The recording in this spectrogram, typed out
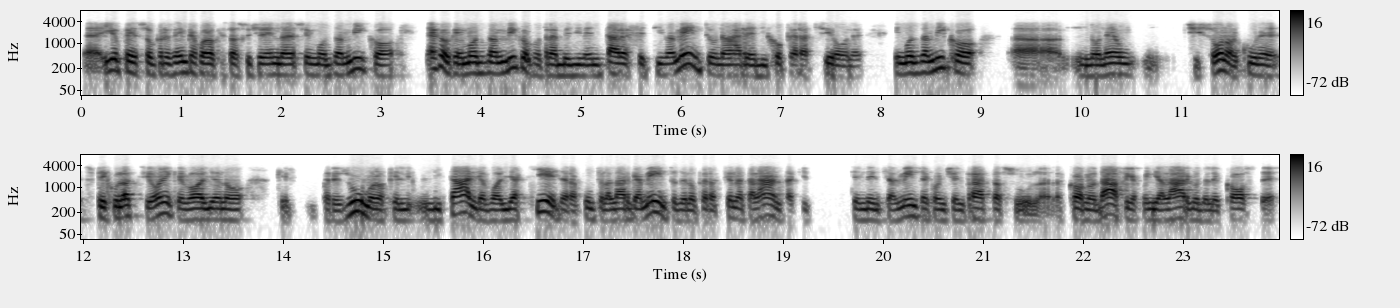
Eh, io penso per esempio a quello che sta succedendo adesso in Mozambico, ecco che Mozambico potrebbe diventare effettivamente un'area di cooperazione. In Mozambico eh, un, ci sono alcune speculazioni che vogliono che presumono che l'Italia voglia chiedere appunto l'allargamento dell'operazione Atalanta che tendenzialmente concentrata sul Corno d'Africa, quindi a largo delle coste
